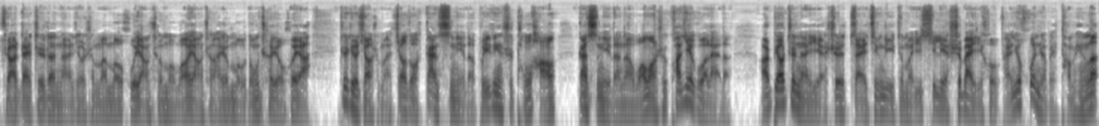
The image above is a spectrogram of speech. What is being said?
取而代之的呢，就什么某虎养车、某猫养车，还有某东车友会啊，这就叫什么？叫做干死你的不一定是同行，干死你的呢，往往是跨界过来的。而标志呢，也是在经历这么一系列失败以后，反正就混着呗，躺平了。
